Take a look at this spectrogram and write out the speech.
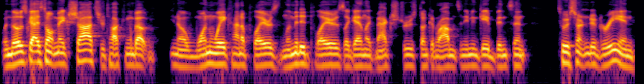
when those guys don't make shots, you're talking about you know one way kind of players, limited players again like Max Strus, Duncan Robinson, even Gabe Vincent to a certain degree, and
